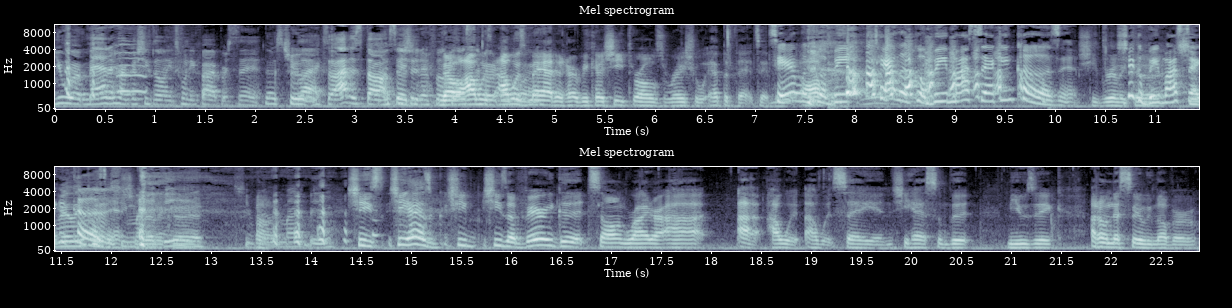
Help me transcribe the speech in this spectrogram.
you were mad at her because she's only twenty five percent. That's true. Black. So I just thought You said you you should didn't feel no, close I was I was mad at her because she throws racial epithets at me. Taylor could be Taylor could be my second cousin. She really She could be could. my She second really cousin. could. She She might really be. could. She really Uh, might be. she's she has she she's a very good songwriter. I, I I would I would say, and she has some good music. I don't necessarily love her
